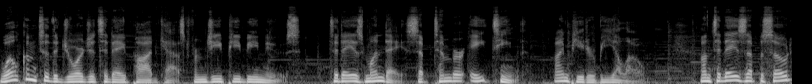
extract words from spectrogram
Welcome to the Georgia Today podcast from GPB News. Today is Monday, September 18th. I'm Peter Biello. On today's episode,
